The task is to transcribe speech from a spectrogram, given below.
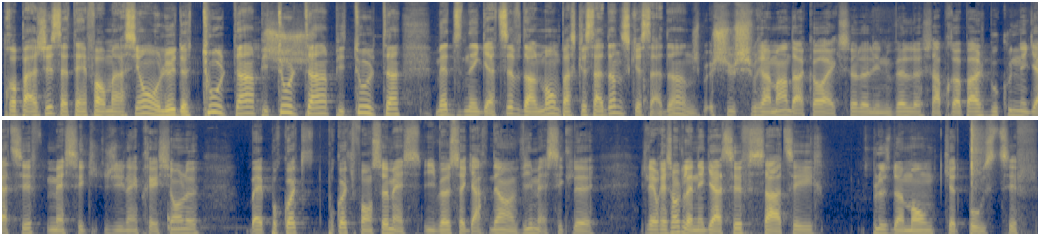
propager cette information au lieu de tout le temps, puis tout le temps, puis tout le temps mettre du négatif dans le monde? Parce que ça donne ce que ça donne. Je, je- je suis vraiment d'accord avec ça. là, les nouvelles, là, ça propage beaucoup de négatifs, mais c'est que j'ai l'impression, là, ben, pourquoi, pourquoi ils font ça, mais ils veulent se garder en vie, mais c'est que le- j'ai l'impression que le négatif, ça attire plus de monde que de positif.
